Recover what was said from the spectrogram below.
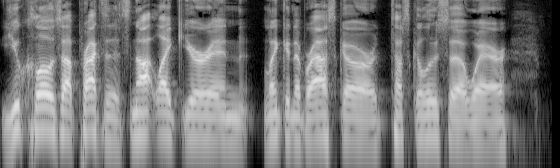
You close up practice. It's not like you're in Lincoln, Nebraska, or Tuscaloosa, where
